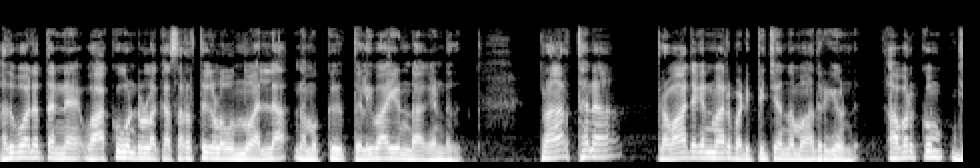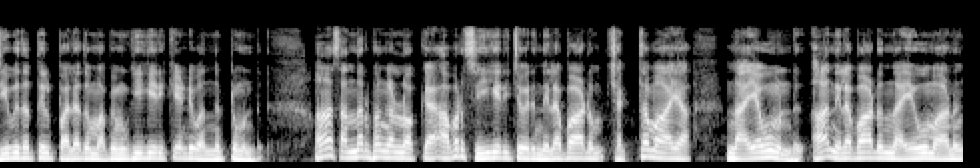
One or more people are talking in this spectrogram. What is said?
അതുപോലെ തന്നെ വാക്കുകൊണ്ടുള്ള കസറത്തുകളോ ഒന്നും അല്ല നമുക്ക് തെളിവായി ഉണ്ടാകേണ്ടത്. പ്രാർത്ഥന പ്രവാചകന്മാർ പഠിപ്പിച്ചു തന്ന മാതൃകയുണ്ട്. അവർക്കും ജീവിതത്തിൽ പലതും അഭിമുഖീകരിക്കേണ്ടി വന്നിട്ടുമുണ്ട്. ആ സന്ദർഭങ്ങളിലൊക്കെ അവർ സ്വീകരിച്ച ഒരു നിലപാടും ശക്തമായ നയവുമുണ്ട്. ആ നിലപാടും നയവുമാണ്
